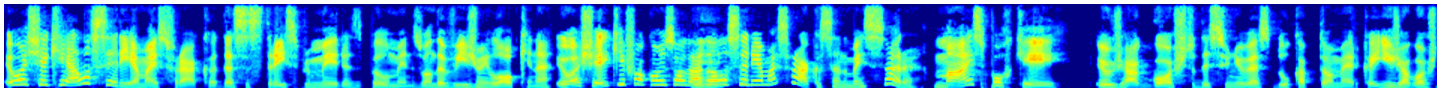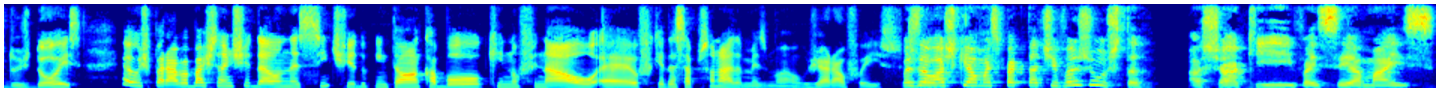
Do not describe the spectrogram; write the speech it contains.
eu achei que ela seria mais fraca dessas três primeiras, pelo menos, WandaVision e Loki, né? Eu achei que Falcão e Soldado Uhum. ela seria mais fraca, sendo bem sincera. Mas porque eu já gosto desse universo do Capitão América e já gosto dos dois, eu esperava bastante dela nesse sentido. Então acabou que no final é, eu fiquei decepcionada mesmo. O geral foi isso. Mas eu Sim. acho que é uma expectativa justa achar que vai ser a mais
